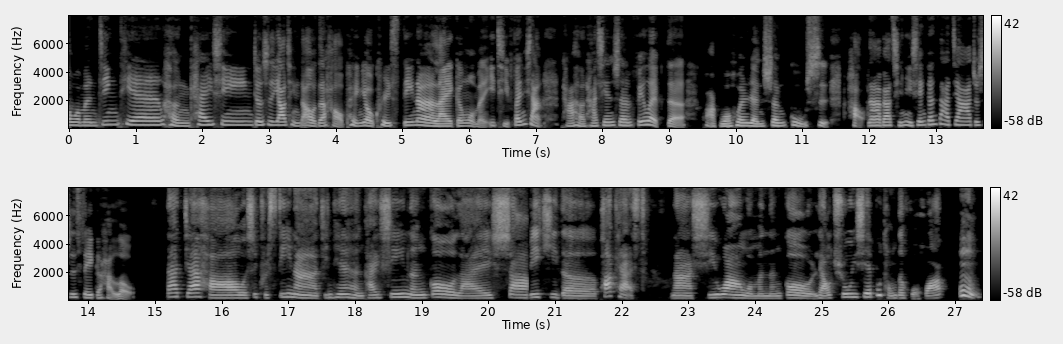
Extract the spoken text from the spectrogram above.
我们今天很开心，就是邀请到我的好朋友 Christina 来跟我们一起分享她和她先生 Philip 的跨国婚人生故事。好，那要不要请你先跟大家就是 say 个 hello？大家好，我是 Christina，今天很开心能够来上 Vicky 的 Podcast，那希望我们能够聊出一些不同的火花。嗯，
